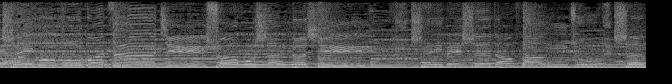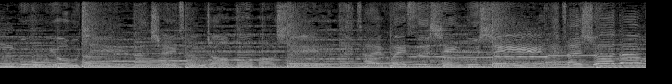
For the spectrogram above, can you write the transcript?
谁辜负过自己，说不上可惜。谁被世道放逐，身不由己？谁曾朝不保夕，死心不息，才舍得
